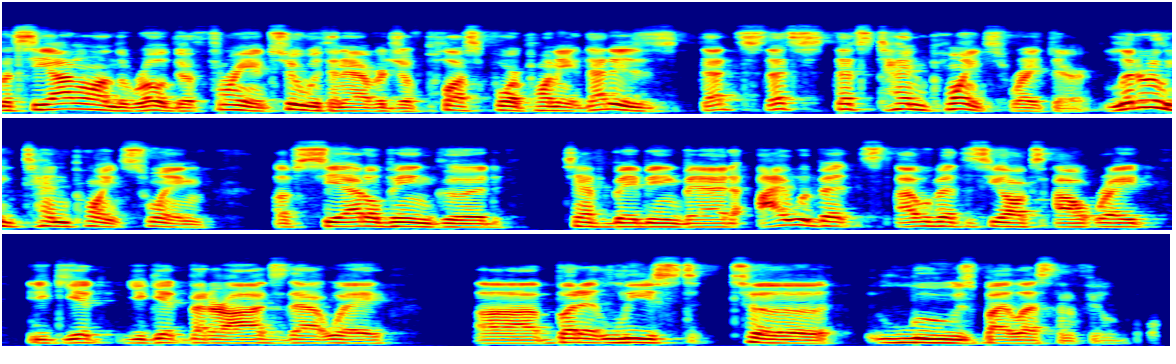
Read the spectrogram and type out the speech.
but Seattle on the road, they're three and two with an average of plus four point eight. That is that's that's that's ten points right there. Literally ten point swing of Seattle being good, Tampa Bay being bad. I would bet I would bet the Seahawks outright. You get you get better odds that way, uh, but at least to lose by less than a field goal.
